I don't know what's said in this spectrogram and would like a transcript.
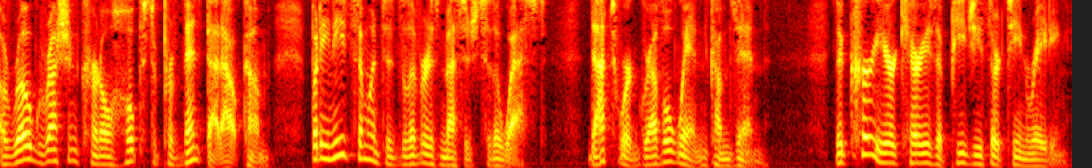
A rogue Russian colonel hopes to prevent that outcome, but he needs someone to deliver his message to the West. That's where Greville Wynne comes in. The Courier carries a PG 13 rating.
